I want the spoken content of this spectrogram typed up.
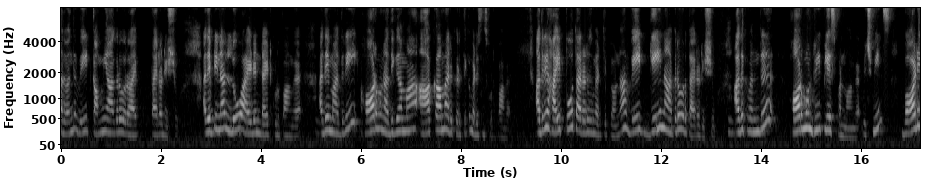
அது வந்து வெயிட் கம்மி ஆகிற ஒரு தைராய்டு இஷ்யூ அது எப்படின்னா லோ ஐடன் டயட் கொடுப்பாங்க. அதே மாதிரி ஹார்மோன் அதிகமாக ஆக்காமல் இருக்கிறதுக்கு மெடிசின்ஸ் கொடுப்பாங்க. அதுவே ஹைப்போ தைராய்டிசம் எடுத்துக்கிட்டோம்னா வெயிட் கெயின் ஆகிற ஒரு தைராய்டு இஷ்யூ அதுக்கு வந்து ஹார்மோன் ரீப்ளேஸ் பண்ணுவாங்க. விச் மீன்ஸ் பாடி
